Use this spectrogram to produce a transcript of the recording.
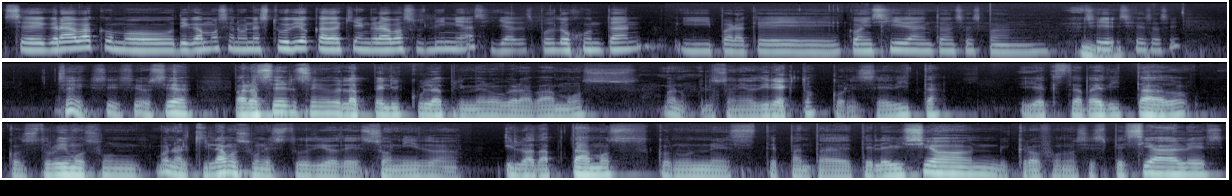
se graba como, digamos, en un estudio, cada quien graba sus líneas y ya después lo juntan y para que coincida entonces con... ¿Sí, ¿sí es así? Sí, sí, sí. O sea, para hacer el sonido de la película primero grabamos, bueno, el sonido directo, con ese edita, y ya que estaba editado, construimos un, bueno, alquilamos un estudio de sonido y lo adaptamos con un este, pantalla de televisión, micrófonos especiales,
